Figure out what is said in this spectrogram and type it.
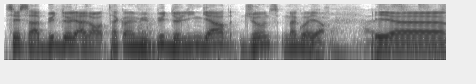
C'est ça, but de. Alors, t'as quand même eu but de Lingard, Jones, Maguire. Et, euh,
